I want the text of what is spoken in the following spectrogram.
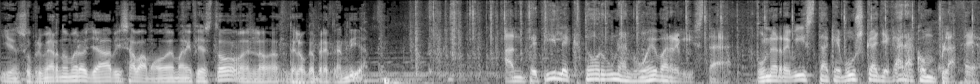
Y en su primer número ya avisaba a modo de manifiesto de lo que pretendía. Ante ti, lector, una nueva revista. Una revista que busca llegar a complacer,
